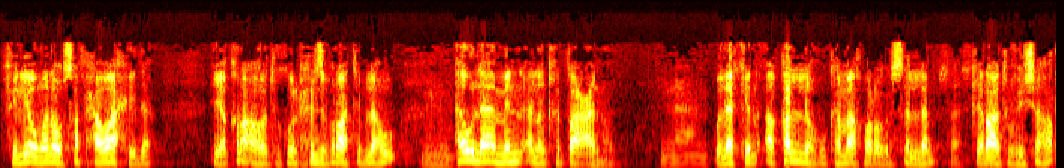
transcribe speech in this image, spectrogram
في اليوم ولو صفحة واحدة يقرأها وتكون حزب راتب له أولى من الانقطاع عنه. نعم. ولكن أقله كما أخبر الرسول صلى الله عليه وسلم قراءته في شهر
